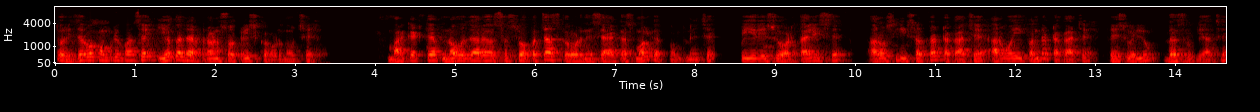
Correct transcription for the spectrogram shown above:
તો રિઝર્વ કંપની પાસે એક હજાર ત્રણસો ત્રીસ કરોડનું છે. માર્કેટ કેપ નવ હજાર છસો પચાસ કરોડની એક સ્મોલ કેપ કંપની છે. પી રેશિયો અડતાલીસ છે. આરઓસી સત્તર ટકા છે. આરઓઈ પંદર ટકા છે. ફેસ વેલ્યુ દસ રૂપિયા છે.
